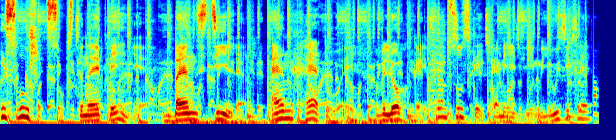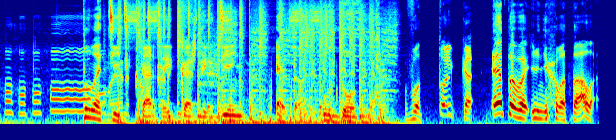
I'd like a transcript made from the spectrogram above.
и слушать собственное пение. Бен Стиллер, Энн Хэтэуэй в легкой французской комедии-мюзикле Платить картой каждый день – это удобно. Вот только этого и не хватало.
